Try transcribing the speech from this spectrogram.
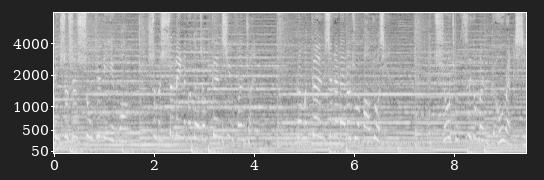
领受神属天的眼光，使我们生命能够得到更新翻转。让我们更深的来到主的宝座前，来求主赐给我们柔软的心，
